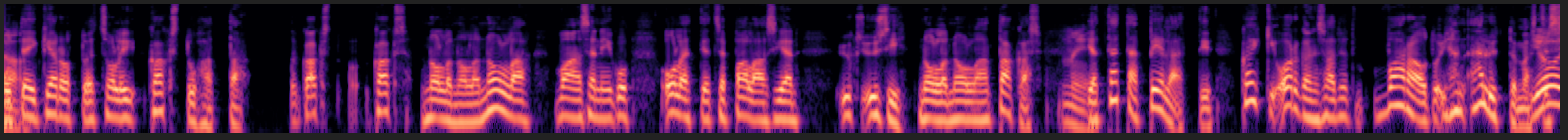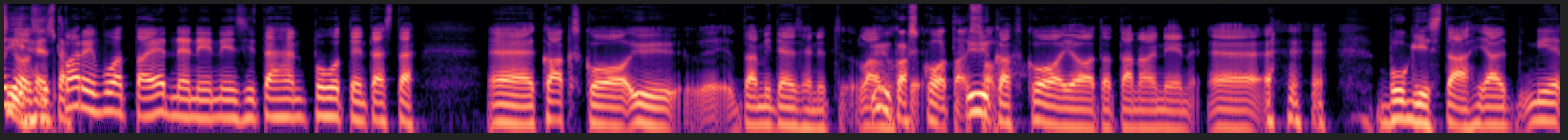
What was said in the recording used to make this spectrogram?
mutta ei kerrottu, että se oli 2000 2000, vaan se niinku oletti, että se palaa siihen 1900 takas. Niin. Ja tätä pelättiin. Kaikki organisaatiot varautu ihan älyttömästi joo, siihen. Joo, siis että... pari vuotta ennen, niin, niin sitähän puhuttiin tästä 2K, Y, tai miten se nyt lausutti? Y2K taisi Y2K, olla. joo, tota noin niin, äh, bugista, ja mie-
